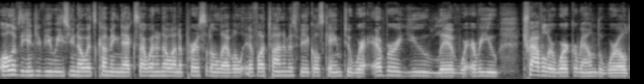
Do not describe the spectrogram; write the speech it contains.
all of the interviewees, you know what's coming next. I want to know on a personal level if autonomous vehicles came to wherever you live, wherever you travel or work around the world,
